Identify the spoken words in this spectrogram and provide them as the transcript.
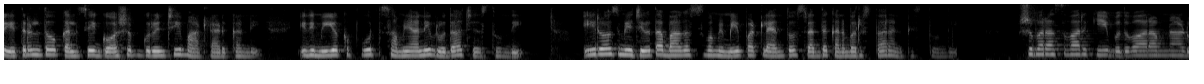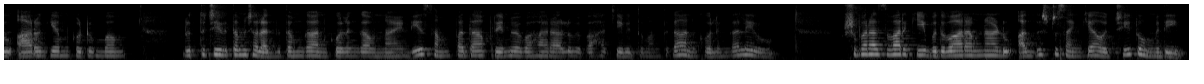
ఇతరులతో కలిసి గోషప్ గురించి మాట్లాడకండి. ఇది మీ యొక్క పూర్తి సమయాన్ని వృధా చేస్తుంది. ఈ రోజు మీ జీవిత భాగస్వామి మీ పట్ల ఎంతో శ్రద్ధ కనబరుస్తారనిపిస్తుంది. శుభరాశి వారికి బుధవారం నాడు ఆరోగ్యం కుటుంబం వృత్తి జీవితం చాలా అద్భుతంగా అనుకూలంగా ఉన్నాయండి. సంపద ప్రేమ వ్యవహారాలు వివాహ జీవితం అంతగా అనుకూలంగా లేవు. వృషభరాశి వారికి బుధవారం నాడు అదృష్ట సంఖ్య వచ్చి తొమ్మిది.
